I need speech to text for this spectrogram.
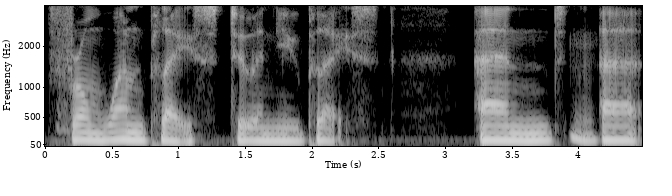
from one place to a new place, and mm. uh,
